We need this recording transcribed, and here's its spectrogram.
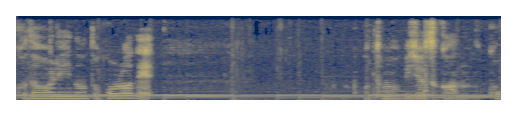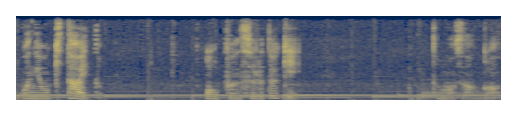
こだわりのところで、トモ美術館、ここに置きたいと、オープンするとき、トモさんが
